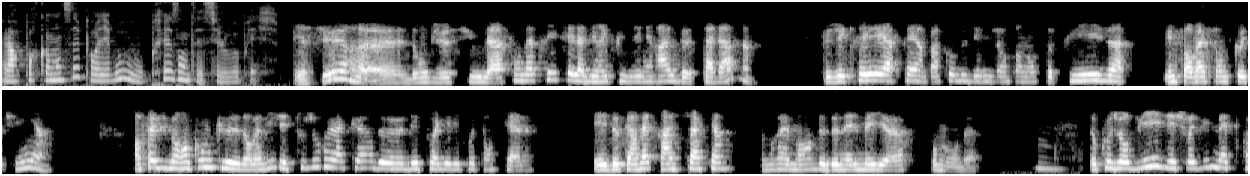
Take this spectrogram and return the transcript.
Alors pour commencer, pourriez-vous vous présenter s'il vous plaît? Bien sûr, euh, donc je suis la fondatrice et la directrice générale de TADAM, que j'ai créé après un parcours de dirigeante en entreprise, une formation de coaching. En fait, je me rends compte que dans ma vie, j'ai toujours eu à cœur de déployer les potentiels et de permettre à chacun vraiment de donner le meilleur au monde. Hmm. Donc aujourd'hui, j'ai choisi de mettre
